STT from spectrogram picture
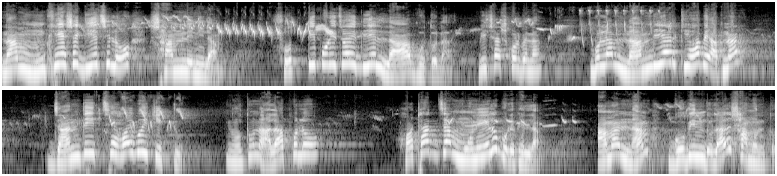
নাম মুখে এসে গিয়েছিল, সামলে নিলাম। সত্যি পরিচয় দিয়ে লাভ হতো না। বিশ্বাস করবে না। বললাম, নাম দিয়ে আর কী হবে আপনার? জানতে ইচ্ছে হয় বই কি একটু। নতুন আলাপ হলো। হঠাৎ যা মনে এলো বলে ফেললাম। আমার নাম গোবিন্দলাল সামন্ত।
